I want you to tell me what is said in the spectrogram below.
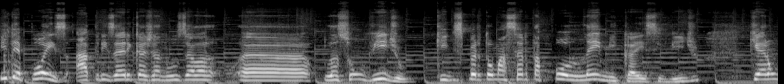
E depois, a atriz Erika Janus, ela ah, lançou um vídeo que despertou uma certa polêmica esse vídeo, que eram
